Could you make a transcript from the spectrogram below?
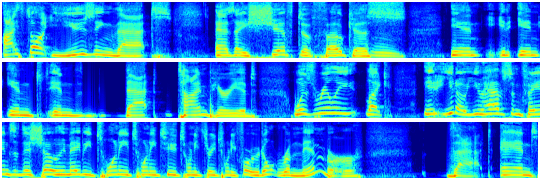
I thought using that as a shift of focus hmm. in, in, in, in that time period was really like, it, you know, you have some fans of this show who may be 20, 22, 23, 24 who don't remember that. And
